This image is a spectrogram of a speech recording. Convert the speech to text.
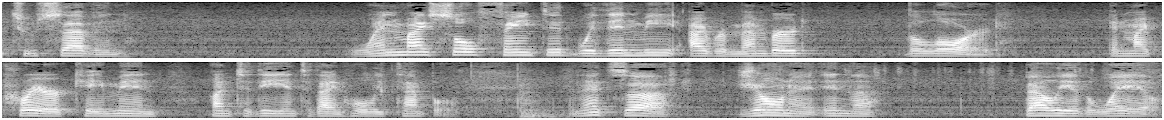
2 7. When my soul fainted within me, I remembered the Lord, and my prayer came in unto thee into thine holy temple. And that's uh, Jonah in the belly of the whale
